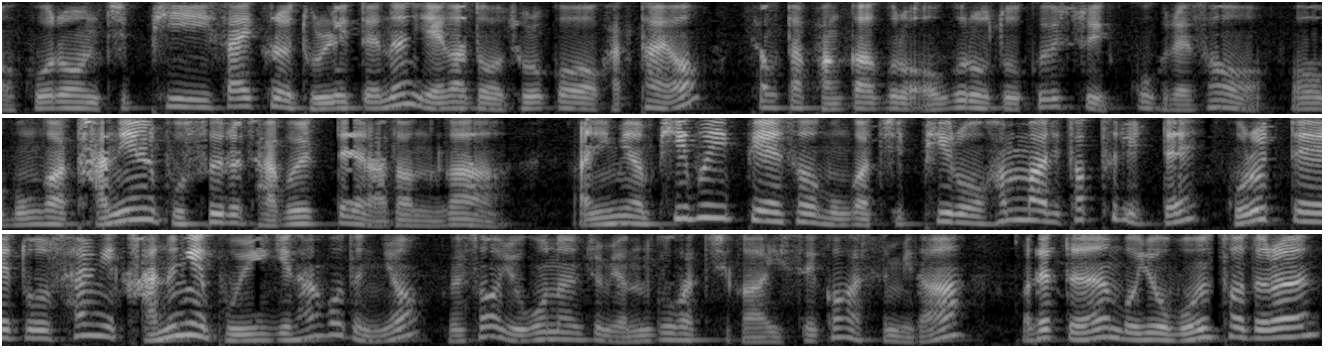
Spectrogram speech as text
어, 그런 GP 사이클을 돌릴 때는 얘가 더 좋을 것 같아요. 평타 반각으로 어그로도 끌 수 있고 그래서 어, 뭔가 단일 보스를 잡을 때라던가 아니면 PVP에서 뭔가 GP로 한 마리 터트릴 때 그럴 때도 사용이 가능해 보이긴 하거든요. 그래서 요거는 좀 연구 가치가 있을 것 같습니다. 어쨌든 뭐 요 몬스터들은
